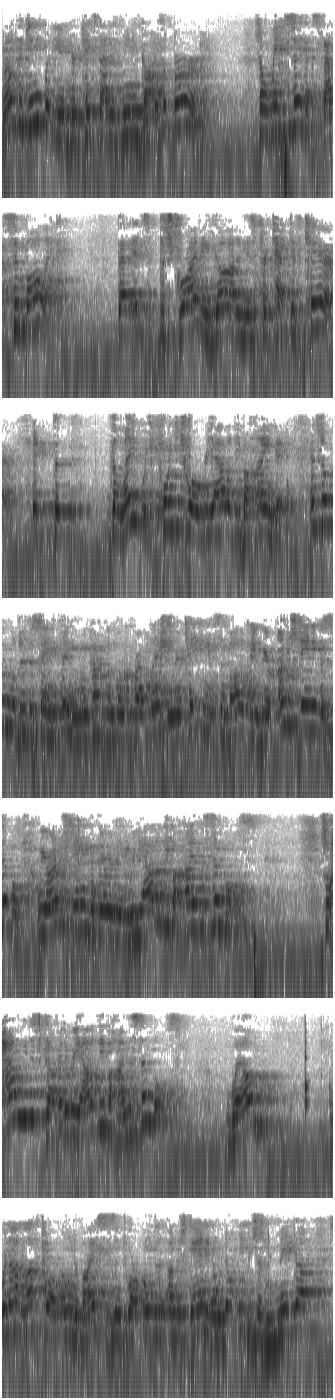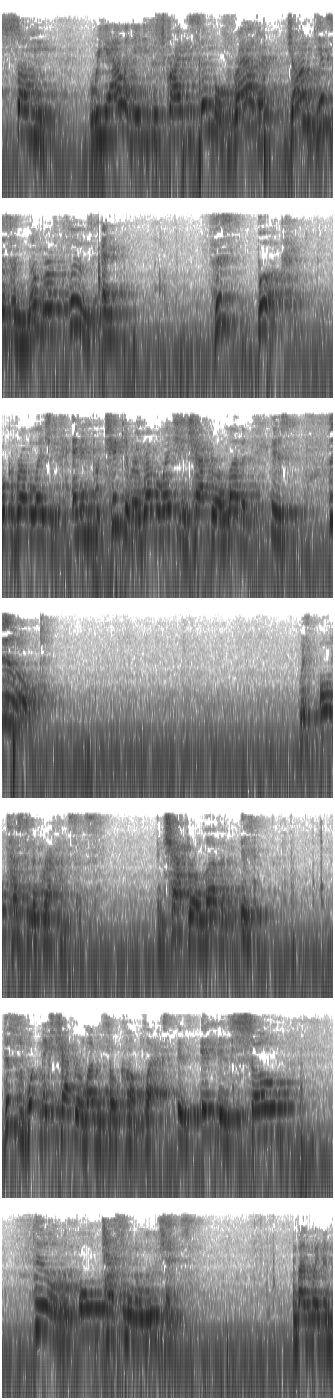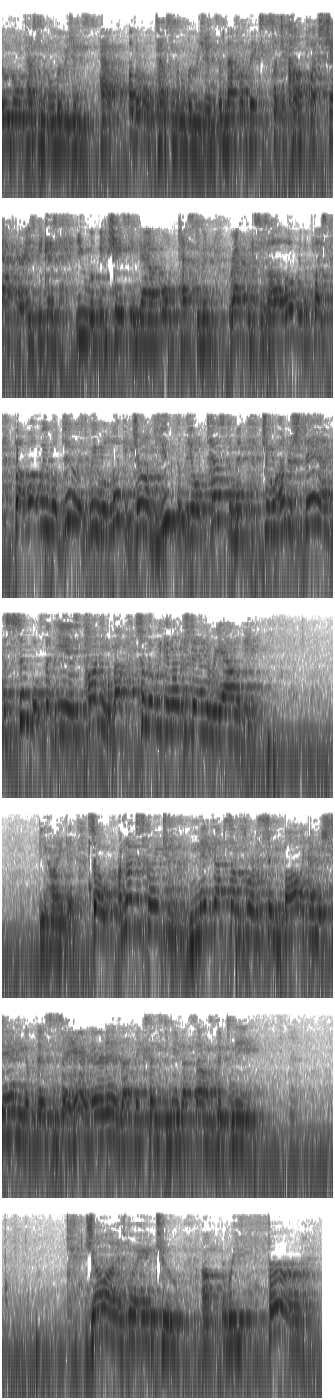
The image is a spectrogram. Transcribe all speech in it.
And I don't think anybody in here takes that as meaning God is a bird. So we say that that's symbolic. That it's describing God and His protective care. It, the, the language points to a reality behind it. And so we will do the same thing when we come to the book of Revelation. We are taking it symbolically. We are understanding the symbols. We are understanding that there is a reality behind the symbols. So, how do we discover the reality behind the symbols? Well, we're not left to our own devices and to our own understanding, and we don't need to just make up some reality to describe the symbols. Rather, John gives us a number of clues. And this book, book of Revelation, and in particular, Revelation chapter 11, is filled with Old Testament references. And chapter 11 is this is what makes chapter 11 so complex. Is it is so filled with Old Testament allusions. And by the way, then those Old Testament allusions have other Old Testament allusions, and that's what makes it such a complex chapter, is because you will be chasing down Old Testament references all over the place. But what we will do is we will look at John's use of the Old Testament to understand the symbols that he is talking about so that we can understand the reality behind it. So I'm not just going to make up some sort of symbolic understanding of this and say, hey, there it is, that makes sense to me, that sounds good to me. John is going to um, refer,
